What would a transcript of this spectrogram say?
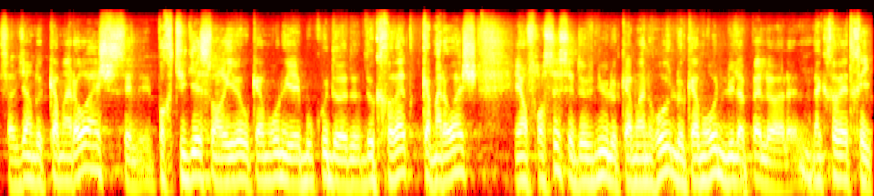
ça vient de Camaroès. Les Portugais sont arrivés au Cameroun où il y avait beaucoup de, crevettes, Camaroès. Et en français, c'est devenu le Cameroun. Le Cameroun, lui, l'appelle euh, la, la crevetterie.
